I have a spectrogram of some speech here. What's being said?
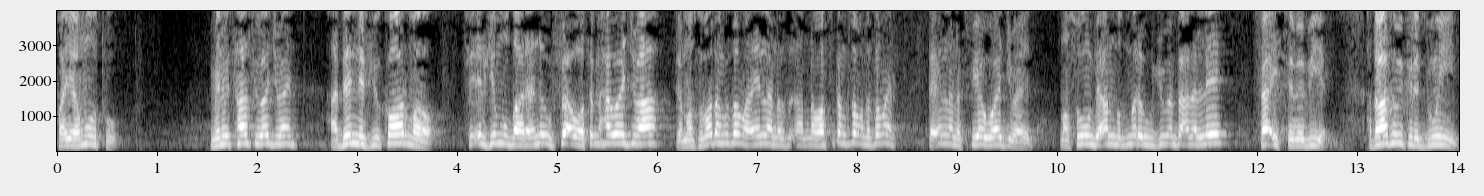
fayamuutu min taasi waajibayn haddii nafyi ka hormaro ficilkii mudaaricna uu fa wato maxaa waajib ah de mansuubadan kuso mar nawaasitan kuso marna samayn de in la nasbiya waajib ahayd mansuubun bian mudmara wujuban bacda le fa sababiya haddaba halkan way kala duwan yihiin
